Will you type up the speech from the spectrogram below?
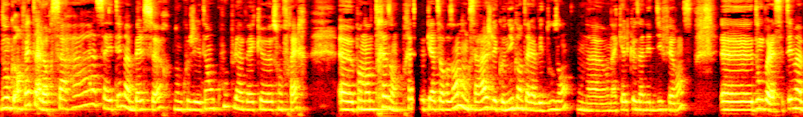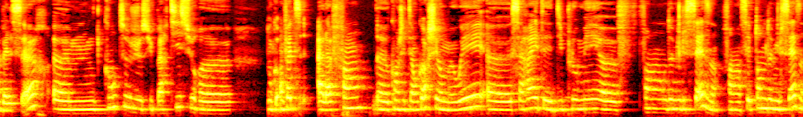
donc en fait, alors Sarah, ça a été ma belle-sœur, donc j'ai été en couple avec, son frère, pendant 13 ans, presque 14 ans. Donc Sarah, je l'ai connue quand elle avait 12 ans. On a on a quelques années de différence. Donc voilà, c'était ma belle-sœur. quand je suis partie sur, donc en fait, à la fin, euh, quand j'étais encore chez Homeway, euh, Sarah était diplômée euh, fin 2016, fin septembre 2016,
